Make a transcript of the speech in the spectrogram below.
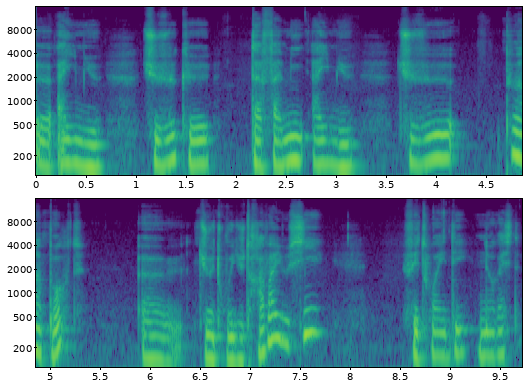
euh, aille mieux, tu veux que ta famille aille mieux, tu veux peu importe, euh, tu veux trouver du travail aussi, fais-toi aider, ne reste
